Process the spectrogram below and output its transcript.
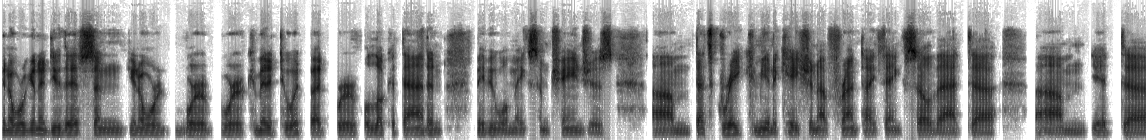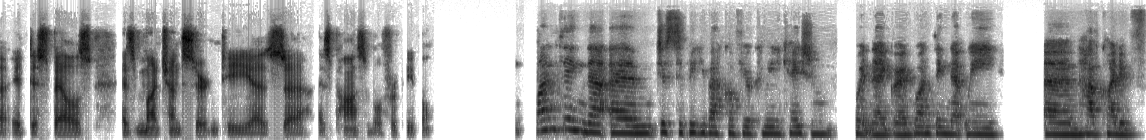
you know we're going to do this, and you know we're we're we're committed to it, but we're we'll look at that, and maybe we'll make some changes. Um, that's great communication up front, I think, so that uh, um, it uh, it dispels as much uncertainty as uh, as possible for people. One thing that um, just to piggyback off your communication point there, Greg. One thing that we um, have kind of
